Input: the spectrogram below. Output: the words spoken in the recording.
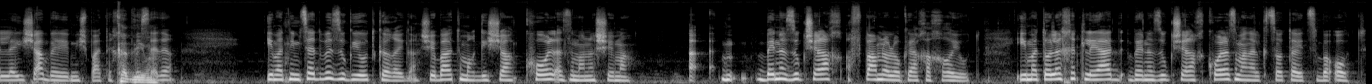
לאישה במשפט אחד, קדימה. בסדר? אם את נמצאת בזוגיות כרגע, שבה את מרגישה כל הזמן אשמה, בן הזוג שלך אף פעם לא לוקח אחריות. אם את הולכת ליד בן הזוג שלך כל הזמן על קצות האצבעות,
